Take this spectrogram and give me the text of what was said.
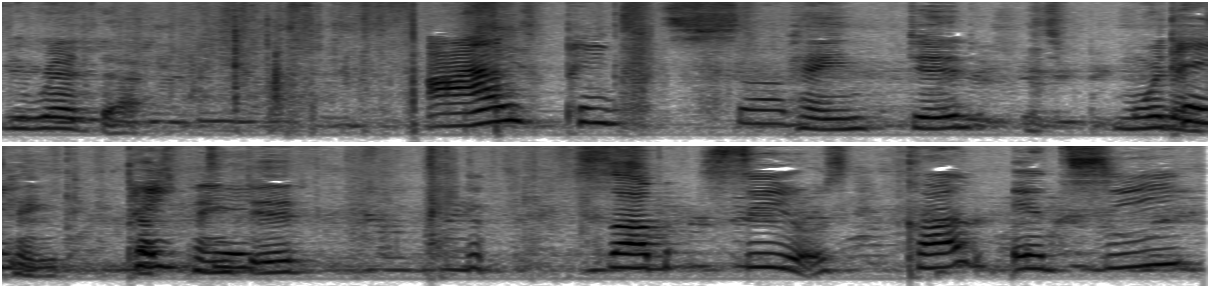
You read that. I some Painted. It's more than Paint- paint. That's painted. painted. some seals. Come and see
